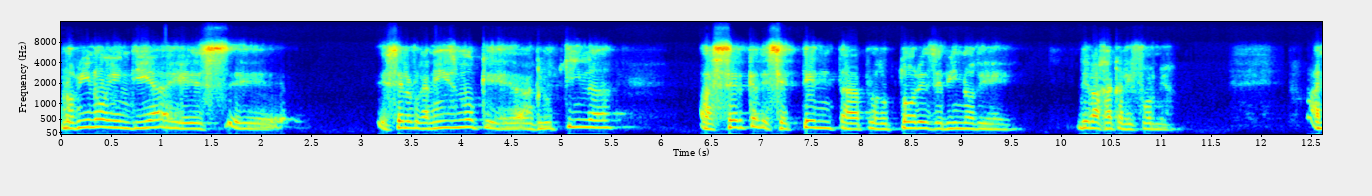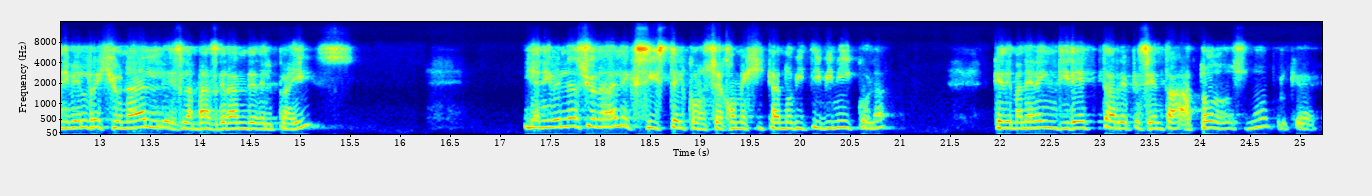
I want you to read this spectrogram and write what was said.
Provino hoy en día es, eh, es el organismo que aglutina a cerca de 70 productores de vino de, de Baja California. A nivel regional es la más grande del país. Y a nivel nacional existe el Consejo Mexicano Vitivinícola, que de manera indirecta representa a todos, ¿no? porque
